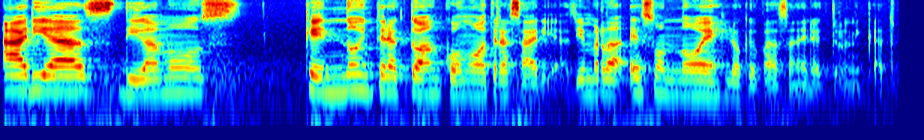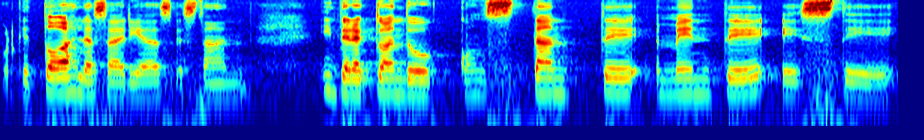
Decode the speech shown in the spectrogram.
áreas, digamos, que no interactuaban con otras áreas. Y en verdad eso no es lo que pasa en Electronic porque todas las áreas están interactuando constantemente este,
